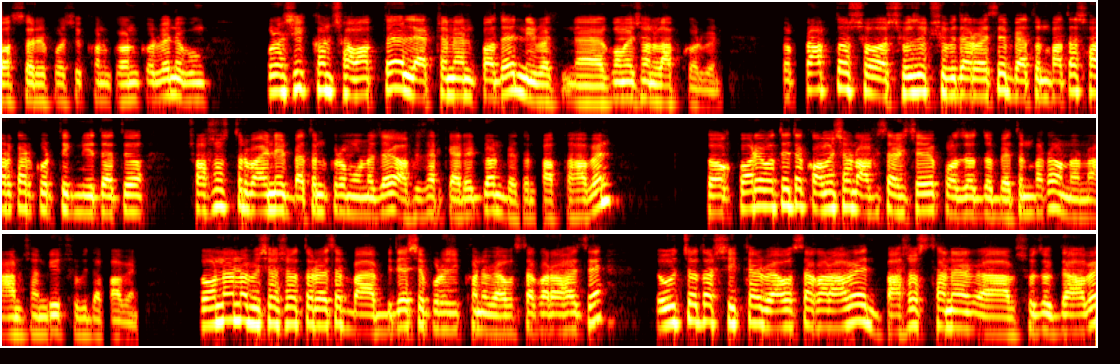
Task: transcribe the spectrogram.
বছরের প্রশিক্ষণ গ্রহণ করবেন এবং প্রশিক্ষণ সমাপ্তে লেফটেন্যান্ট পদে নির্বাচন কমিশন লাভ করবেন। তো প্রাপ্ত সুযোগ সুবিধা রয়েছে বেতন ভাতা। সরকার কর্তৃক নির্ধারিত সশস্ত্র বাহিনীর বেতনক্রম অনুযায়ী অফিসার ক্যাডেটগণ বেতন প্রাপ্ত হবেন। পরবর্তীতে কমিশন অফিসার হিসেবে প্রযোজ্য বেতন ভাতা অন্যান্য আনুষঙ্গিক সুবিধা পাবেন। তো অন্যান্য বিশেষত্ব রয়েছে, বা বিদেশে প্রশিক্ষণের ব্যবস্থা করা হয়েছে। তো উচ্চতর শিক্ষার ব্যবস্থা করা হবে, বাসস্থানের সুযোগ দেওয়া হবে,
